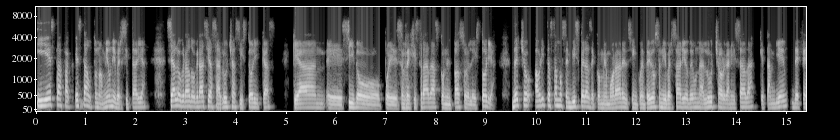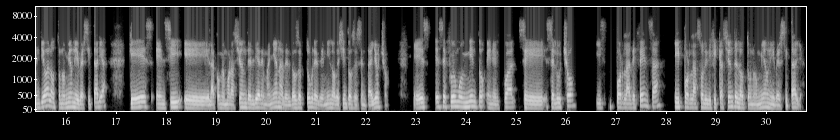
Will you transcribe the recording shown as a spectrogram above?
Y esta, esta autonomía universitaria se ha logrado gracias a luchas históricas que han eh, sido pues registradas con el paso de la historia. De hecho, ahorita estamos en vísperas de conmemorar el 52 aniversario de una lucha organizada que también defendió a la autonomía universitaria, que es en sí eh, la conmemoración del día de mañana, del 2 de octubre de 1968. Es, ese fue un movimiento en el cual se, se luchó y por la defensa y por la solidificación de la autonomía universitaria.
